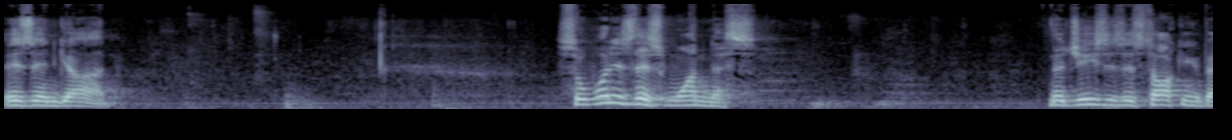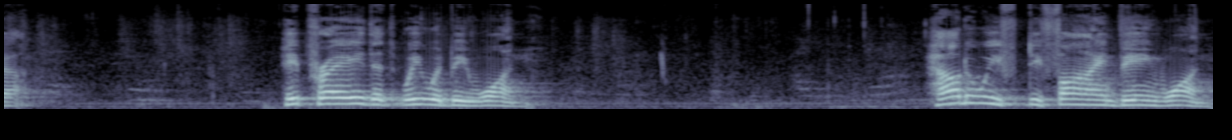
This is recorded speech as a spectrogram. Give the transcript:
is in God. So, what is this oneness that Jesus is talking about? He prayed that we would be one. How do we define being one?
